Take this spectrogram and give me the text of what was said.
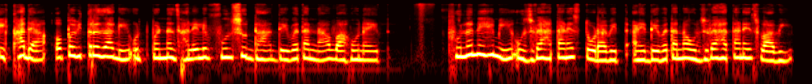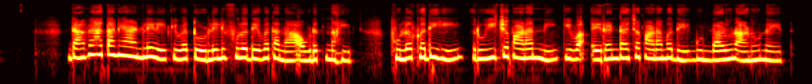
एखाद्या अपवित्र जागी उत्पन्न झालेले फूलसुद्धा देवतांना वाहू नयेत. फुलं नेहमी उजव्या हातानेच तोडावीत आणि देवतांना उजव्या हातानेच वावी. डाव्या हाताने आणलेली किंवा तोडलेली फुलं देवतांना आवडत नाहीत. फुलं कधीही रुईच्या पानांनी किंवा एरंडाच्या पानामध्ये गुंडाळून आणू नयेत.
